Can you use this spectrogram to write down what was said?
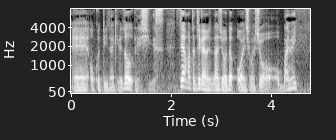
えー、送っていただけると嬉しいです。ではまた次回のラジオでお会いしましょう。バイバイ。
